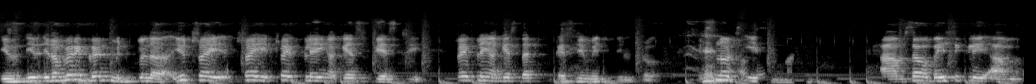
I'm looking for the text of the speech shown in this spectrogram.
He's, he's a very great midfielder. You try, try, try playing against PSG. Try playing against that PSG midfield, bro. It's not easy, man. Um, so basically, um,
